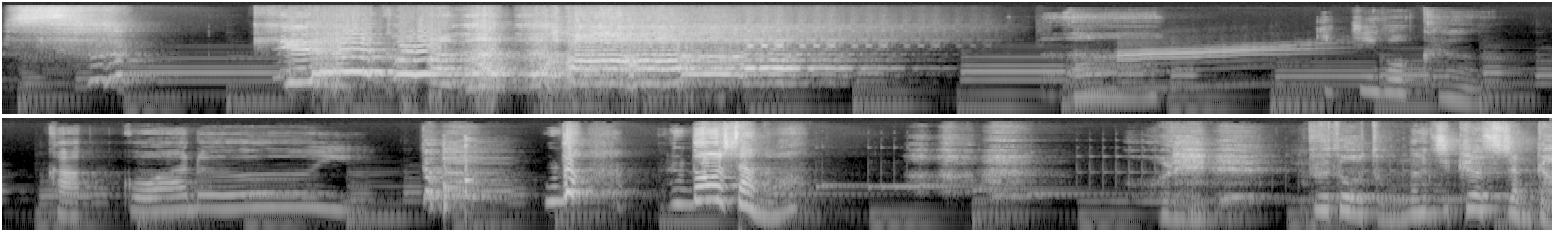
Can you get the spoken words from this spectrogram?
すっげえ怖かった。あちごくんかっこ悪い。どどうしたの？俺、武道と同じクラスじゃんか。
